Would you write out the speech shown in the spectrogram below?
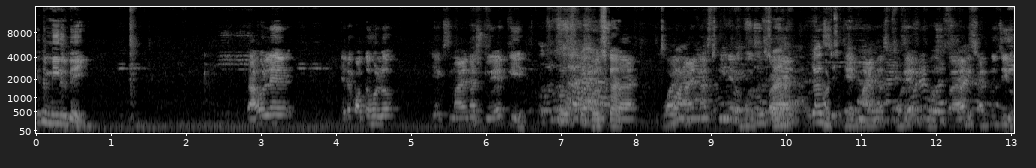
কিন্তু মিলবেই। তাহলে এটা কত হলো? এক্স মাইনাস টু এর কি? হোল স্কোয়ার মাইনাস তিন এর হোল স্কোয়ার মাইনাস ফোর এর whole square equal to zero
